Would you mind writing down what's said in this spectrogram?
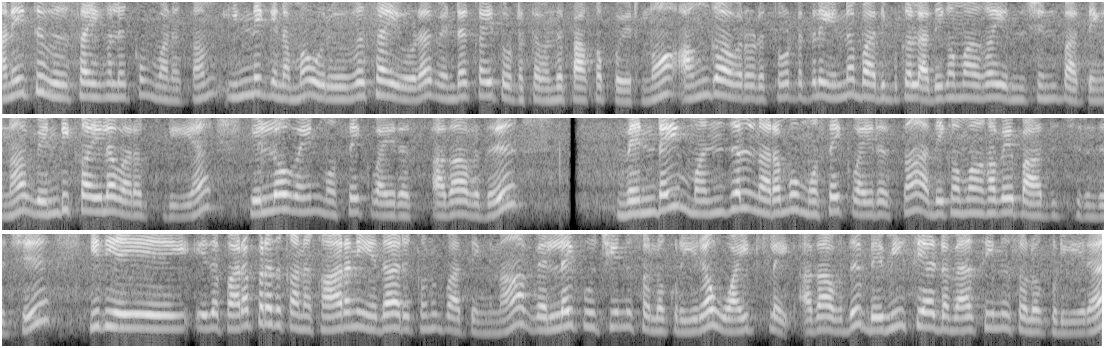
அனைத்து விவசாயிகளுக்கும் வணக்கம். இன்றைக்கி நம்ம ஒரு விவசாயியோட வெண்டைக்காய் தோட்டத்தை வந்து பார்க்க போயிருந்தோம். அங்கே அவரோட தோட்டத்தில் என்ன பாதிப்புகள் அதிகமாக இருந்துச்சுன்னு பார்த்தீங்கன்னா வெண்டிக்காயில் வரக்கூடிய எல்லோ வைன் மொசைக் வைரஸ் அதாவது வெண்டை மஞ்சள் நரம்பு மொசைக் வைரஸ் தான் அதிகமாகவே பாதிச்சிருந்துச்சு. இது இதை பரப்புறதுக்கான காரணம் எதாக இருக்குன்னு பார்த்தீங்கன்னா வெள்ளைப்பூச்சின்னு சொல்லக்கூடிய ஒயிட் ஃப்ளை அதாவது பெமிசியா டபாசின்னு சொல்லக்கூடிய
